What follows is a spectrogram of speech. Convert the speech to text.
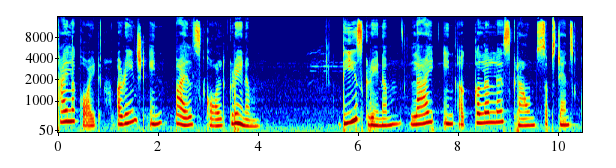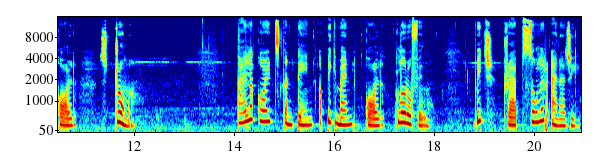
thylakoid arranged in piles called granum. These granum lie in a colorless ground substance called stroma. Thylakoids contain a pigment called chlorophyll, which traps solar energy.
